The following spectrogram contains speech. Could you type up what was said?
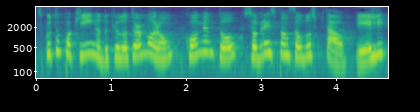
Escuta um pouquinho do que o Dr. Moron comentou sobre a expansão do hospital. Ele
